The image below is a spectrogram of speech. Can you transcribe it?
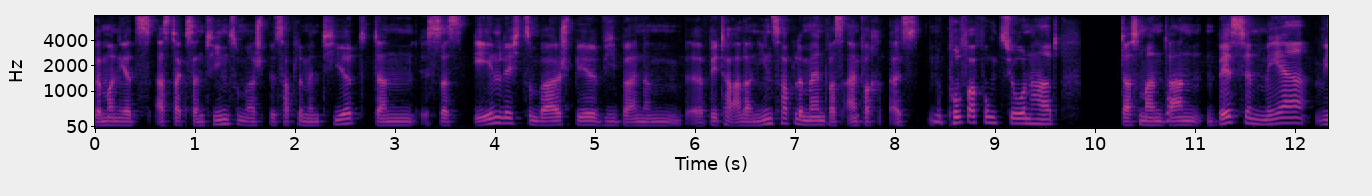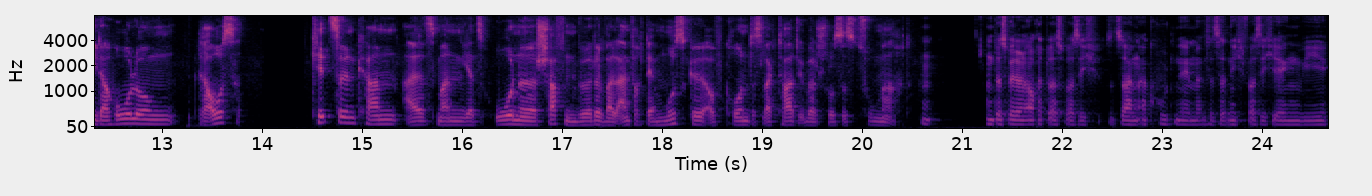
wenn man jetzt Astaxanthin zum Beispiel supplementiert, dann ist das ähnlich zum Beispiel wie bei einem äh, Beta-Alanin-Supplement, was einfach als eine Pufferfunktion hat, dass man dann ein bisschen mehr Wiederholung rauskitzeln kann, als man jetzt ohne schaffen würde, weil einfach der Muskel aufgrund des Laktatüberschusses zumacht. Hm. Und das wäre dann auch etwas, was ich sozusagen akut nehme. Das ist halt nicht, was ich irgendwie,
